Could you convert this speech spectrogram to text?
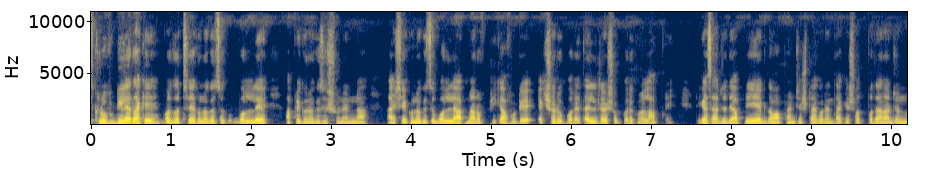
স্ক্রুপ ঢিলা থাকে, অর্থাৎ সে কোনো কিছু বললে আপনি কোনো কিছু শুনেন না, আর সে কোনো কিছু বললে আপনার ফিকা ফুটে একশোর উপরে, তাইলে এটা সব করে কোনো লাভ নেই, ঠিক আছে? আর যদি আপনি একদম আপনার চেষ্টা করেন তাকে সৎ পথে আনার জন্য,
